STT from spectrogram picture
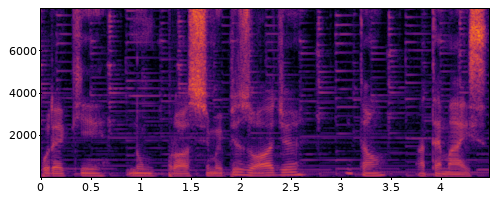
por aqui num próximo episódio. Então, até mais.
